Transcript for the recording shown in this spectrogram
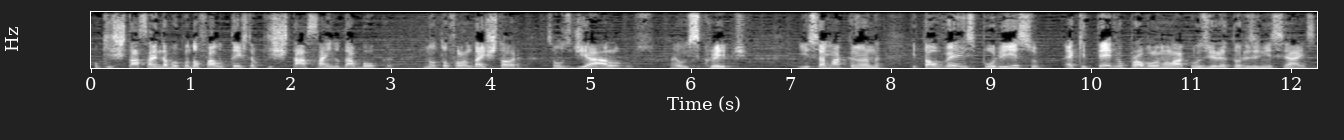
O que está saindo da boca. Quando eu falo texto, é o que está saindo da boca. Não estou falando da história. São os diálogos, né, o script. Isso é bacana. E talvez por isso é que teve o problema lá com os diretores iniciais.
